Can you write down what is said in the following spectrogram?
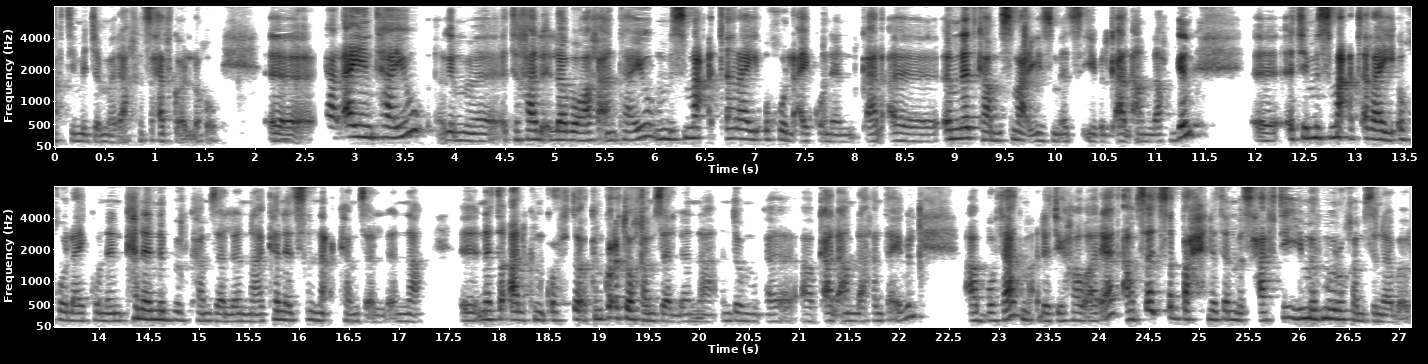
ኣብቲ መጀመርያ ክፅሕፍ ከለኹ ካልኣይ እንታይ እዩ እቲ ካልእ ለበዋ ከዓ እንታይ እዩ ምስማዕ ጥራይ እኹል ኣይኮነን እምነት ካብ ምስማዕ እዩ ዝመፅእ ይብል ቃል ኣምላኽ ግን እቲ ምስማዕ ጥራይ እኹል ኣይኮነን ከነንብብ ከም ዘለና ከነፅንዕ ከም ዘለና ነቲ ቃል ክንኩዕቶ ከም ዘለና እንዶም ኣብ ቃል ኣምላኽ እንታይ ይብል ኣቦታት ማለት እዩ ሃዋርያት ኣብ ፀፅባሕ ነተን መፅሓፍቲ ይምርምሩ ከም ዝነበሩ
